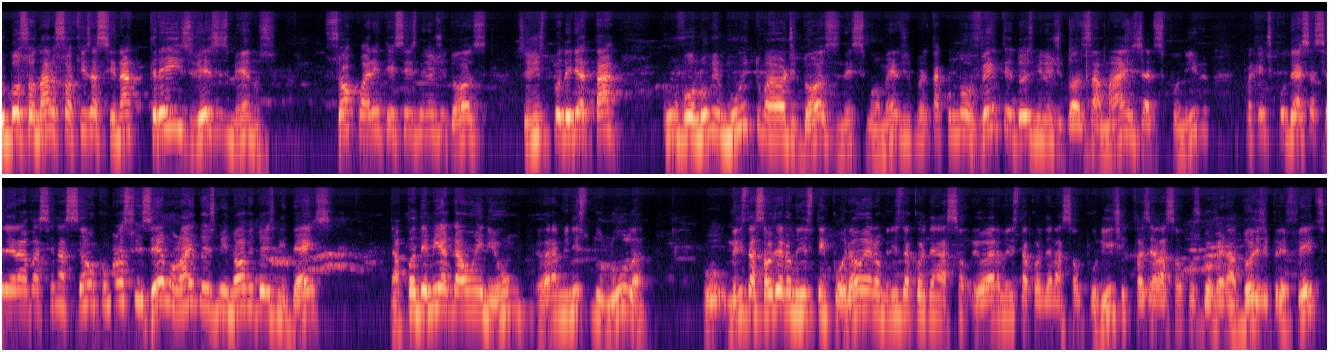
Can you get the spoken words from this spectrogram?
e o Bolsonaro só quis assinar três vezes menos, só 46 milhões de doses. Se a gente poderia estar com um volume muito maior de doses nesse momento, a gente poderia estar com 92 milhões de doses a mais já disponível para que a gente pudesse acelerar a vacinação, como nós fizemos lá em 2009 e 2010, na pandemia H1N1. Eu era ministro do Lula, o ministro da Saúde era o ministro temporão, eu era o ministro da coordenação, eu era o ministro da coordenação política, que fazia relação com os governadores e prefeitos.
